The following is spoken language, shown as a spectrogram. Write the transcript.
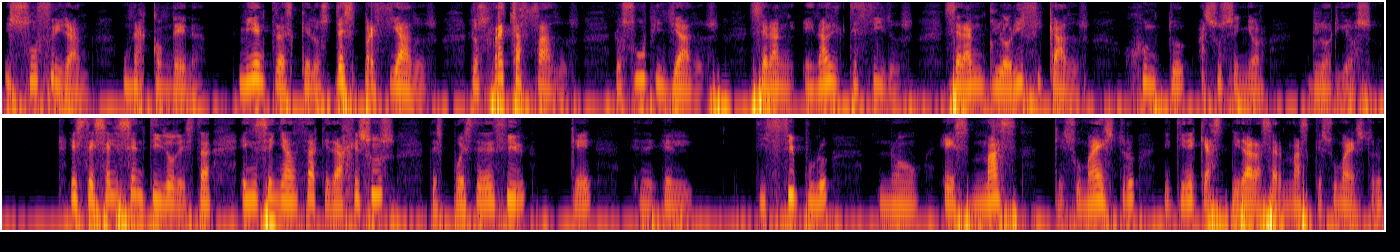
y sufrirán una condena, mientras que los despreciados, los rechazados, los humillados serán enaltecidos, serán glorificados junto a su Señor glorioso. Este es el sentido de esta enseñanza que da Jesús después de decir que eh, el discípulo no es más que su maestro, ni tiene que aspirar a ser más que su maestro,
